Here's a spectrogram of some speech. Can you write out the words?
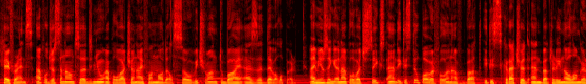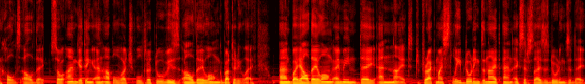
Hey friends, Apple just announced new Apple Watch and iPhone models, so which one to buy as a developer? I'm using an Apple Watch 6 and it is still powerful enough, but it is scratched and battery no longer holds all day. So I'm getting an Apple Watch Ultra 2 with all day long battery life. And by all day long I mean day and night, to track my sleep during the night and exercises during the day.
